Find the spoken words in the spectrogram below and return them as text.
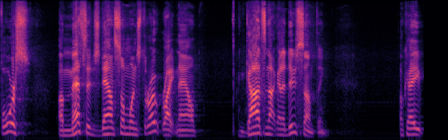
force a message down someone's throat right now, God's not going to do something. Okay,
